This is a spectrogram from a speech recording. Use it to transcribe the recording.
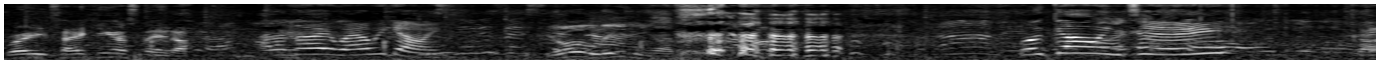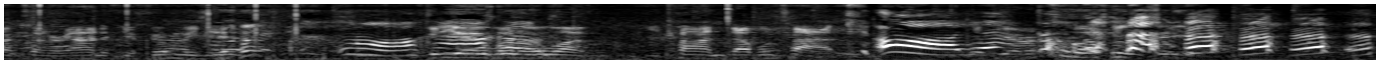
Where are you taking us, Nita? I don't know, where are we going? You're leading us. We're going to. can't turn around if you're filming Nita. Oh, Video 101. You can't double tap. Oh, You're yeah. recording video.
